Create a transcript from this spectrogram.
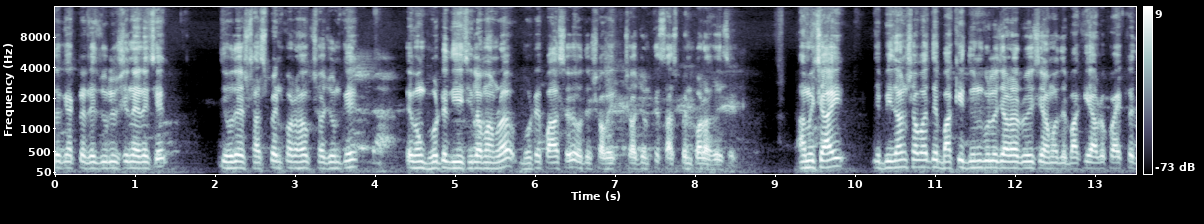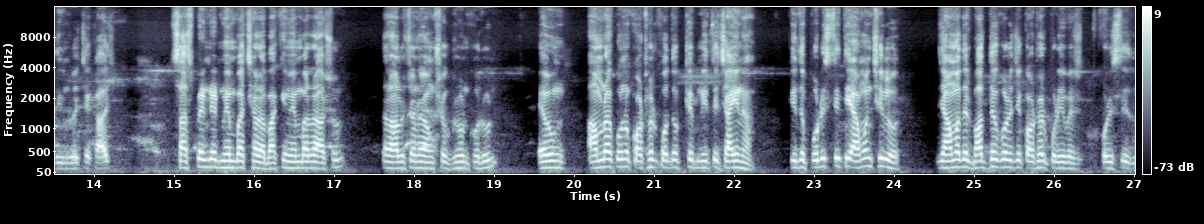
থেকে একটা রেজলিউশন এনেছে যে ওদের সাসপেন্ড করা হোক ছজনকে, এবং ভোটে দিয়েছিলাম আমরা, ভোটে পাস হয়ে ওদের সবাই ছজনকে সাসপেন্ড করা হয়েছে। আমি চাই যে বিধানসভাতে বাকি দিনগুলো যারা রয়েছে আমাদের বাকি আরও কয়েকটা দিন রয়েছে কাজ সাসপেন্ডেড মেম্বার ছাড়া বাকি মেম্বাররা আসুন তারা আলোচনায় অংশগ্রহণ করুন এবং আমরা কোনো কঠোর পদক্ষেপ নিতে চাই না। কিন্তু পরিস্থিতি এমন ছিল যে আমাদের বাধ্য করেছে কঠোর পরিবেশ পরিস্থিতি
